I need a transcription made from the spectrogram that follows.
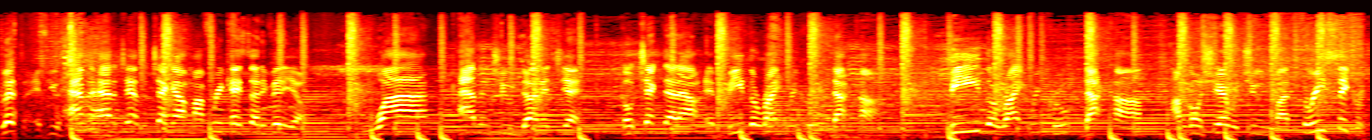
listen, if you haven't had a chance to check out my free case study video, why haven't you done it yet? Go check that out at BeTheRightRecruit.com. BeTheRightRecruit.com. I'm going to share with you my three secrets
